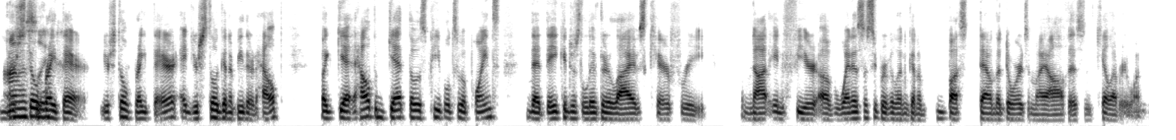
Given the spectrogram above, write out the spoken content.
you're still right there. You're still right there and you're still going to be there to help. But get help get those people to a point that they can just live their lives carefree, not in fear of when is the supervillain going to bust down the door to my office and kill everyone.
